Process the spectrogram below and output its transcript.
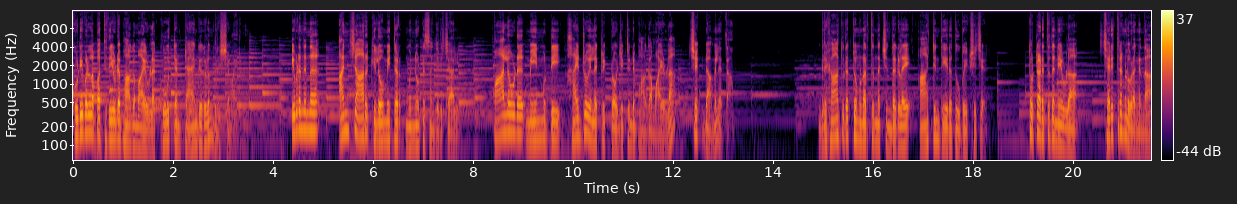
കുടിവെള്ള പദ്ധതിയുടെ ഭാഗമായുള്ള കൂറ്റൻ ടാങ്കുകളും ദൃശ്യമായിരുന്നു. ഇവിടെ നിന്ന് അഞ്ചാറ് കിലോമീറ്റർ മുന്നോട്ട് സഞ്ചരിച്ചാൽ പാലോട് മീൻമുട്ടി ഹൈഡ്രോ ഇലക്ട്രിക് പ്രോജക്റ്റിന്റെ ഭാഗമായുള്ള ചെക്ക് ഡാമിൽ എത്താം. ഗൃഹാതുരത്വമുണർത്തുന്ന ചിന്തകളെ ആറ്റിൻ തീരത്ത് ഉപേക്ഷിച്ച് തൊട്ടടുത്ത് തന്നെയുള്ള ചരിത്രങ്ങൾ ഉറങ്ങുന്ന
